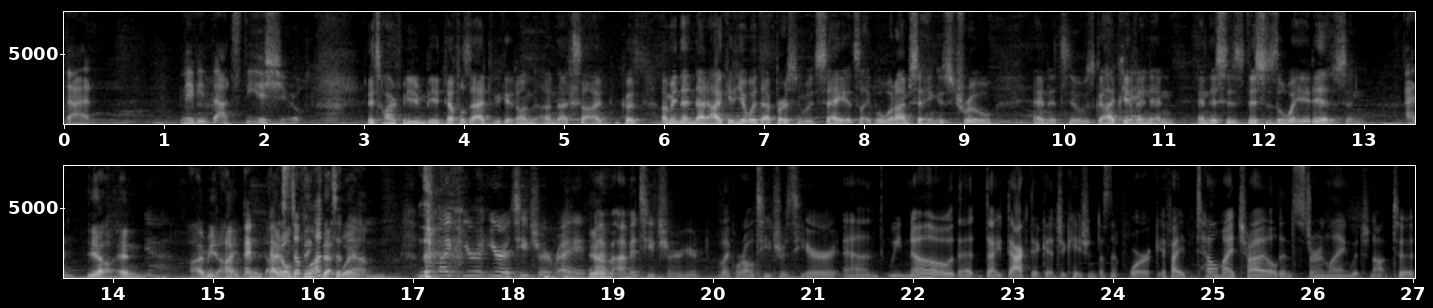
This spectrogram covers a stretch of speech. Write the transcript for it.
that maybe that's the issue it's hard for you to be a devil's advocate on, on that side because I mean then that, I could hear what that person would say. It's like, well, what I'm saying is true, and it was God given, okay. and and this is this is the way it is, and and yeah, and yeah. I mean I I don't think that way. Them. like you're you're a teacher, right? Yeah. I'm, I'm a teacher. You're like we're all teachers here, and we know that didactic education doesn't work. If I tell my child in stern language not to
